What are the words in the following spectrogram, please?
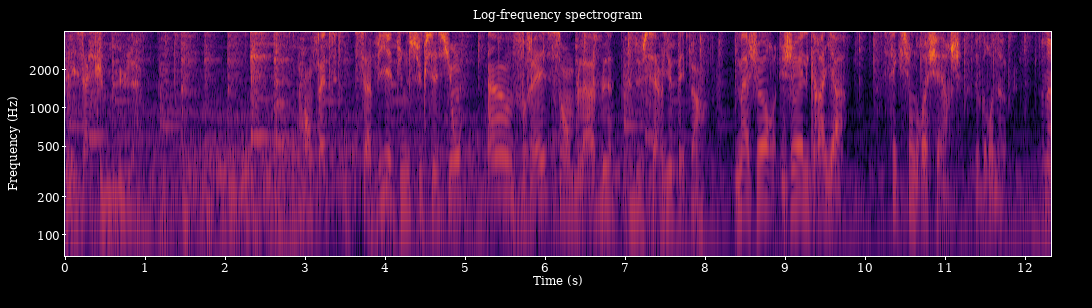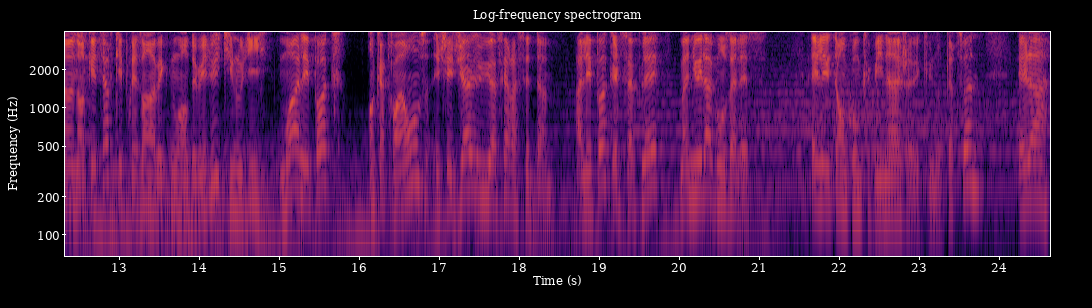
les accumule. En fait, sa vie est une succession invraisemblable de sérieux pépins. Major Joël Graya, section de recherche de Grenoble. On a un enquêteur qui est présent avec nous en 2008 qui nous dit Moi, à l'époque, en 91, j'ai déjà eu affaire à cette dame. À l'époque, elle s'appelait Manuela González. Elle est en concubinage avec une autre personne. Elle a,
